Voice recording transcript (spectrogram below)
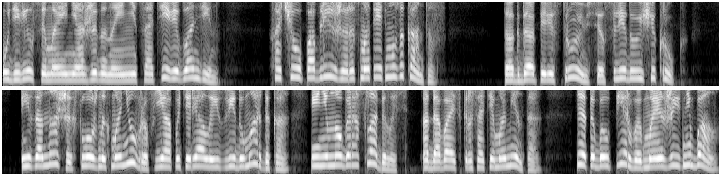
Удивился моей неожиданной инициативе блондин. «Хочу поближе рассмотреть музыкантов». «Тогда перестроимся в следующий круг». Из-за наших сложных маневров я потеряла из виду Мардока и немного расслабилась, отдаваясь красоте момента. Это был первый в моей жизни бал.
